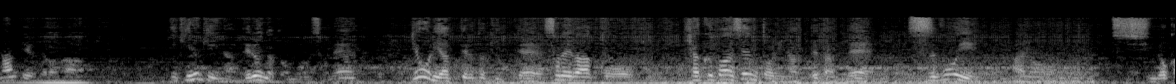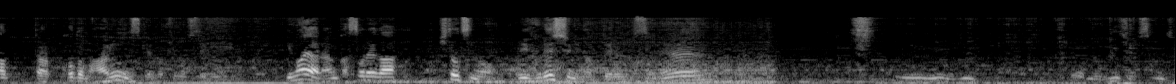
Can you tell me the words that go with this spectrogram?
なんて言うんだろうな、息抜きになってるんだと思うんですよね。料理やってる時って、それがこう、100%になってたんで、すごい、あの、しんどかったこともあるんですけど、気持ち的に。今やなんかそれが一つのリフレッシュになってるんですよね。うんうんうん。もう23時。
